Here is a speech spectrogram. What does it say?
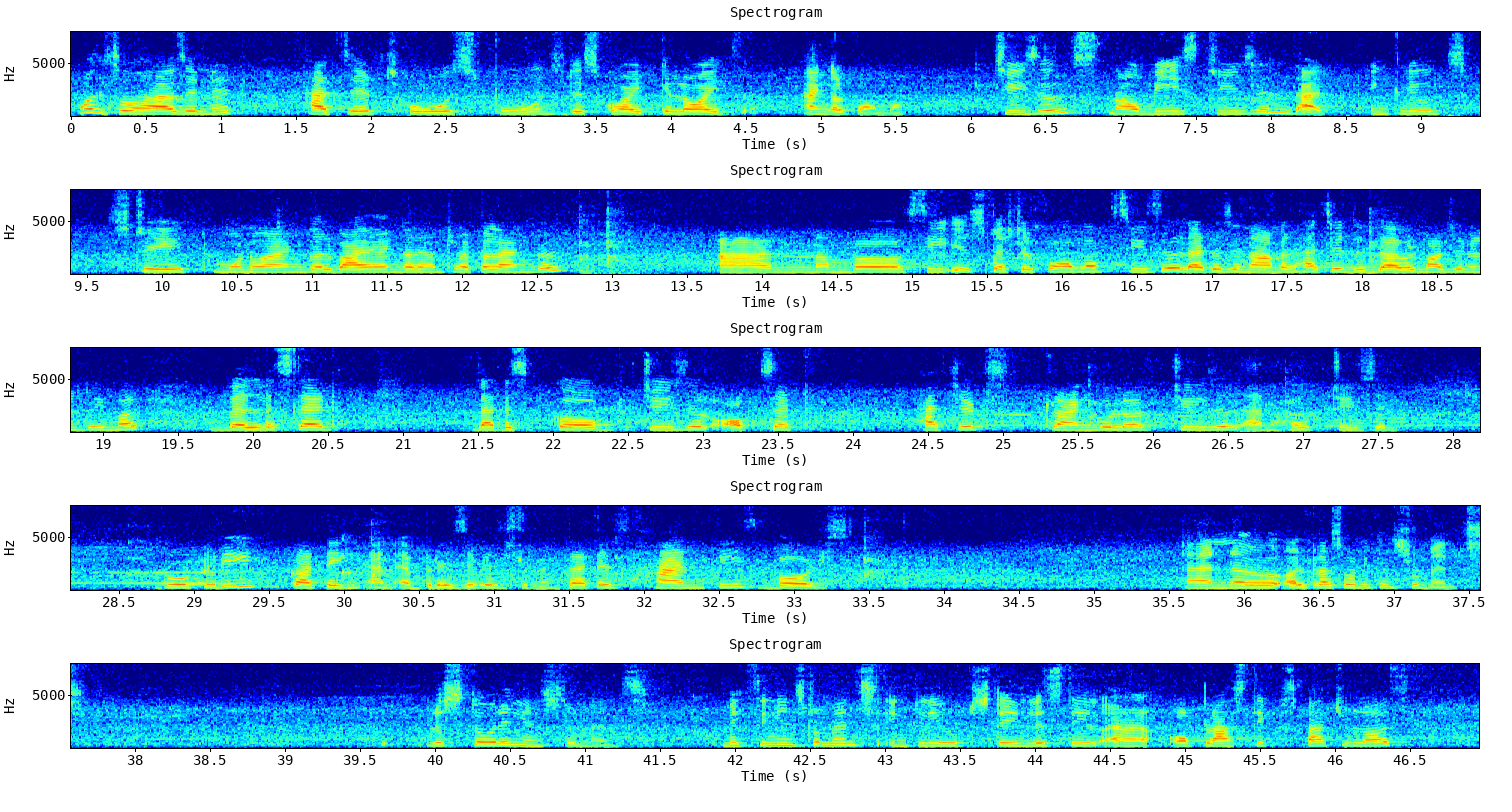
also has in it hatchets hoes spoons discoid cleoids angle former. Chisels now b is chisel that includes straight mono angle biangle and triple angle and number c is special form of chisel that is enamel hatchet gingival marginal trimmer welded that is curved chisel offset hatchets triangular chisel and hook chisel. Rotary cutting and abrasive instruments that is handpiece burrs and uh, ultrasonic instruments. Restoring instruments mixing instruments include stainless steel uh, or plastic spatulas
